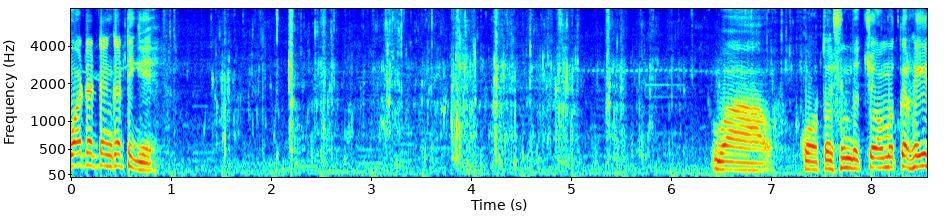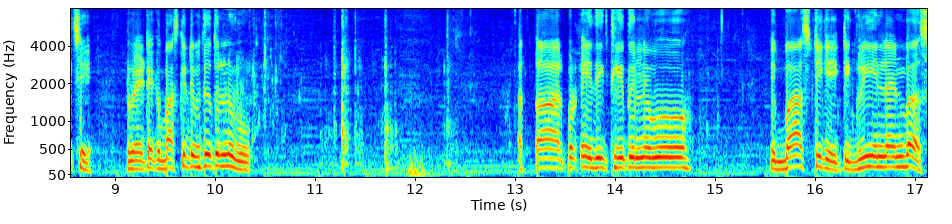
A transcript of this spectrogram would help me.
ওয়াটার ট্যাঙ্কারটিকে ওয়াও কত সুন্দর চমৎকার হয়ে গেছে। এবার এটাকে বাস্কেটের ভিতরে তুলে নেব। আর তারপর এই দিক থেকে তুলে নেব। এই বাসটিকে, একটি গ্রিন লাইন বাস।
